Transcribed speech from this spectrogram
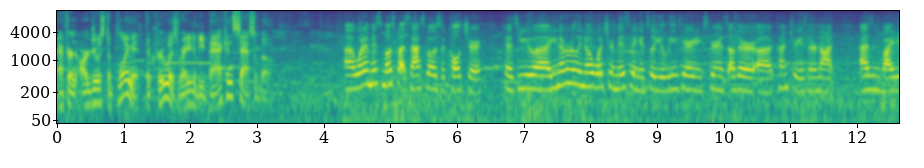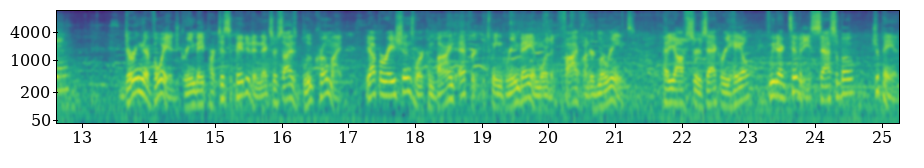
after an arduous deployment, the crew was ready to be back in Sasebo. Uh, what I miss most about Sasebo is the culture because you, uh, you never really know what you're missing until you leave here and experience other uh, countries and they're not as inviting. During their voyage, Green Bay participated in exercise Blue Chromite. The operations were a combined effort between Green Bay and more than 500 Marines. Petty Officer Zachary Hale, Fleet Activities, Sasebo, Japan.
